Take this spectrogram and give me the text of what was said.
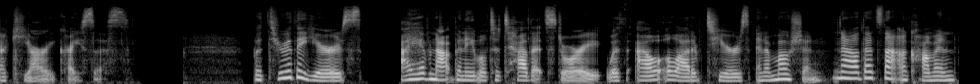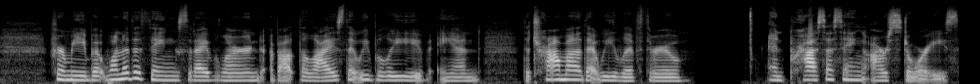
a Chiari crisis. But through the years, I have not been able to tell that story without a lot of tears and emotion. Now, that's not uncommon for me, but one of the things that I've learned about the lies that we believe and the trauma that we live through and processing our stories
